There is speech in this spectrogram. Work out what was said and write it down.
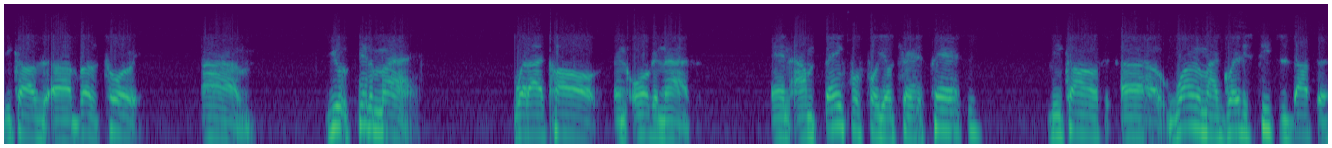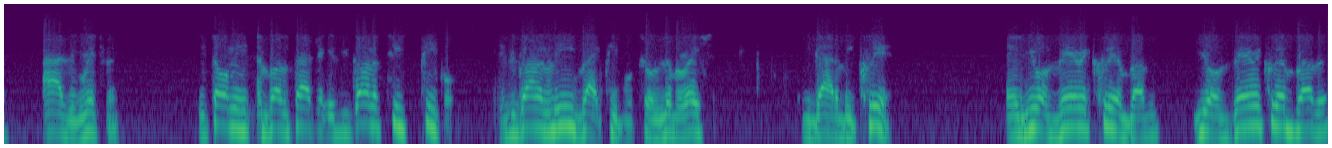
because, uh, Brother Tory, um, you epitomize what I call an organizer. And I'm thankful for your transparency because uh, one of my greatest teachers, Dr. Isaac Richmond, he told me, he said, Brother Patrick, if you're going to teach people, if you're going to lead black people to liberation, you got to be clear. And you are very clear, brother. You're very clear brother.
